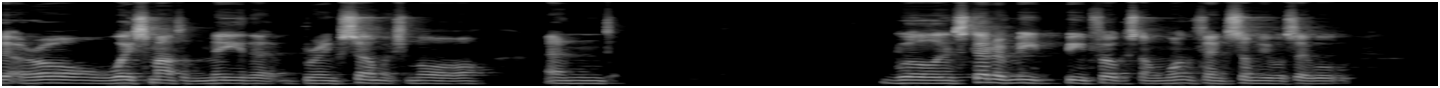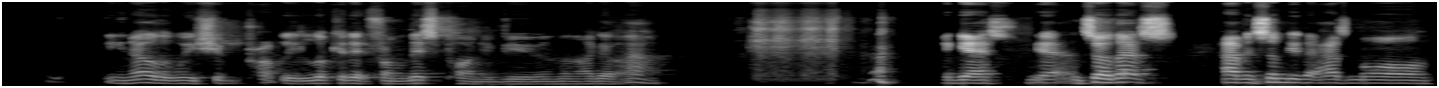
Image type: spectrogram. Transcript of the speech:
that are all way smarter than me that bring so much more and will instead of me being focused on one thing, somebody will say, "Well, you know that we should probably look at it from this point of view," and then I go, "Ah, I guess. Yeah. And so that's having somebody that has more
